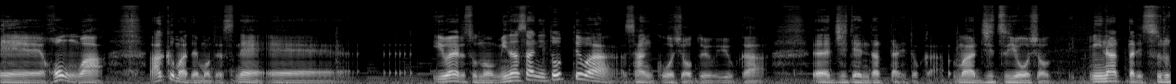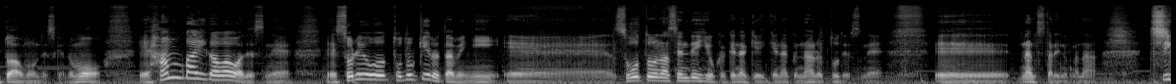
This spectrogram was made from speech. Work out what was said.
えー、本はあくまでもですね、えー、いわゆるその皆さんにとっては参考書というか、えー、辞典だったりとか、まあ実用書になったりするとは思うんですけども、えー、販売側はですね、えー、それを届けるために、えー、相当な宣伝費をかけなきゃいけなくなるとですね、えー、なんつったらいいのかな、違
